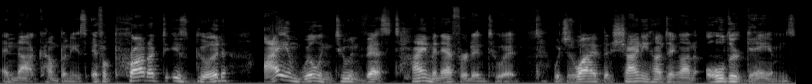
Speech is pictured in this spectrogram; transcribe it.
and not companies. If a product is good, I am willing to invest time and effort into it, which is why I've been shiny hunting on older games.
